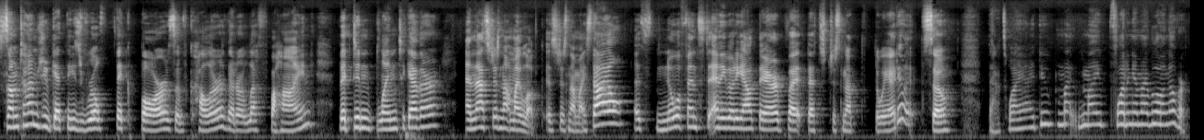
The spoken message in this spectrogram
Sometimes you get these real thick bars of color that are left behind that didn't blend together. And that's just not my look. It's just not my style. It's no offense to anybody out there, but that's just not the way I do it. So that's why I do my, my flooding and my blowing over.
